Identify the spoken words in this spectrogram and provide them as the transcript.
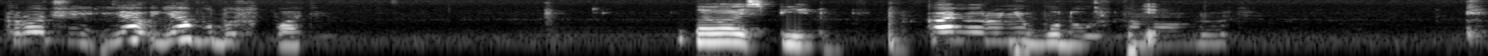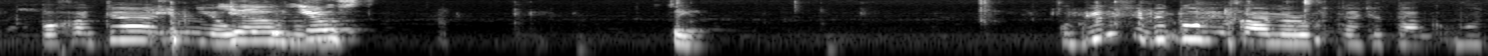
Короче, я, я буду спать. Давай спи. Камеру не буду устанавливать. А Хотя, не, Я, установлю. я уст- Стой. Купили себе тоже камеру, кстати, так, вот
